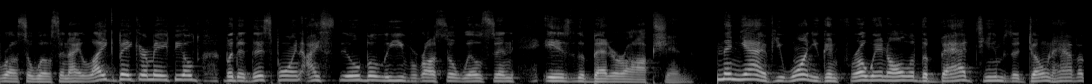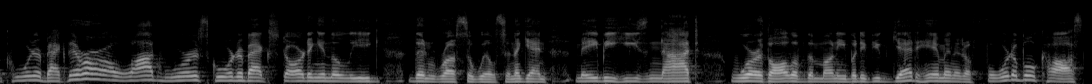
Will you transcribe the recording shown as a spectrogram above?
Russell Wilson. I like Baker Mayfield, but at this point, I still believe Russell Wilson is the better option. And then, yeah, if you want, you can throw in all of the bad teams that don't have a quarterback. There are a lot worse quarterbacks starting in the league than Russell Wilson. Again, maybe he's not worth all of the money, but if you get him at an affordable cost,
